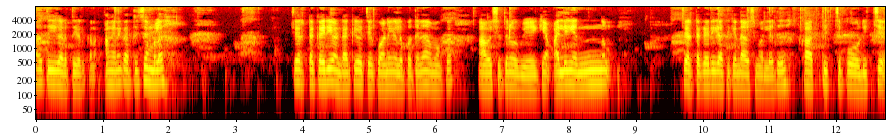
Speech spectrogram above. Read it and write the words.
അത് തീ കടത്തിയെടുക്കണം. അങ്ങനെ കത്തിച്ച് നമ്മൾ ചിരട്ടക്കരി ഉണ്ടാക്കി വെച്ചേക്കുവാണെങ്കിൽ എളുപ്പത്തിന് നമുക്ക് ആവശ്യത്തിന് ഉപയോഗിക്കാം. അല്ലെങ്കിൽ എന്നും ചിരട്ടക്കരി കത്തിക്കേണ്ട ആവശ്യമല്ല. ഇത് കത്തിച്ച് പൊടിച്ച്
